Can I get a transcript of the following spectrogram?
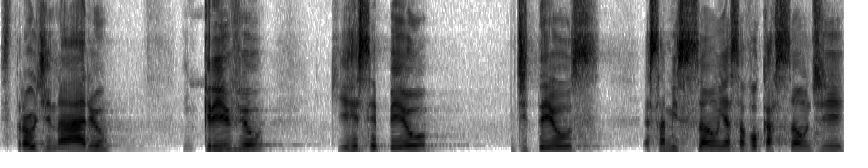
extraordinário, incrível, que recebeu de Deus essa missão e essa vocação de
